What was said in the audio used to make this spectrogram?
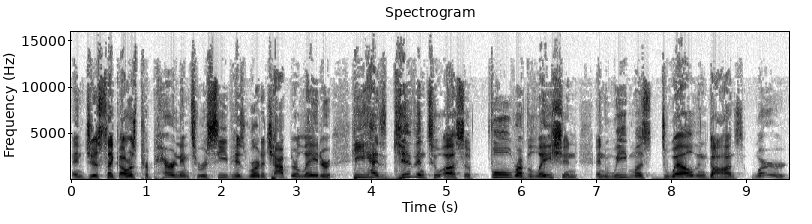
And just like I was preparing them to receive his word a chapter later, he has given to us a full revelation, and we must dwell in God's word.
